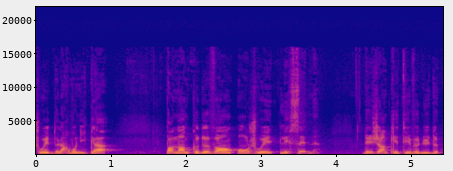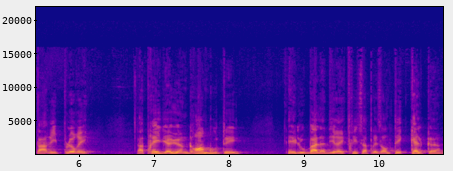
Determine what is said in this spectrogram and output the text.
jouait de l'harmonica, pendant que devant on jouait les scènes. Les gens qui étaient venus de Paris pleuraient. Après, il y a eu un grand goûter, et Louba, la directrice, a présenté quelqu'un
